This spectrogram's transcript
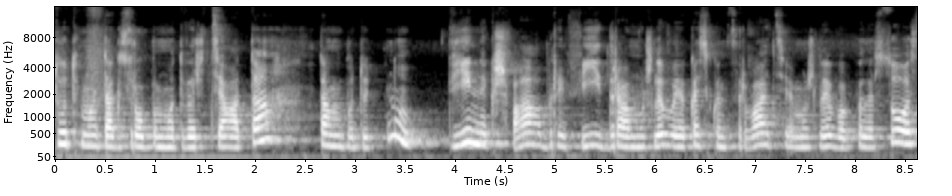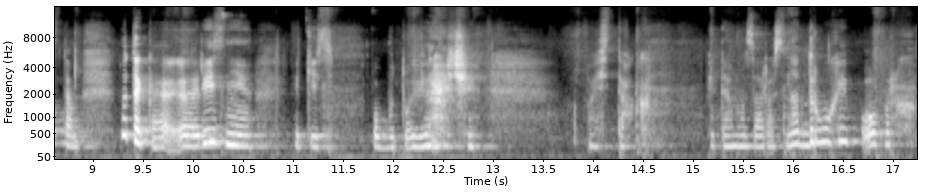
Тут ми так зробимо дверцята. Там будуть ну, віник, швабри, відра, можливо, якась консервація, можливо, пилесос там. Ну, таке, е, різні якісь побутові речі. Ось так. Підемо зараз на другий поверх.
